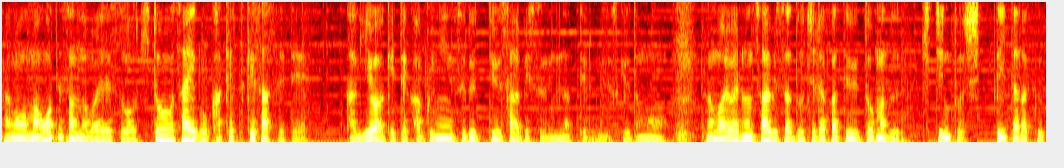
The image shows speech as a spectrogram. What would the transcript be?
あの、まあ、大手さんの場合ですと人を最後駆けつけさせて鍵を開けて確認するっていうサービスになってるんですけれどもまあ我々のサービスはどちらかというとまずきちんと知っていただく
